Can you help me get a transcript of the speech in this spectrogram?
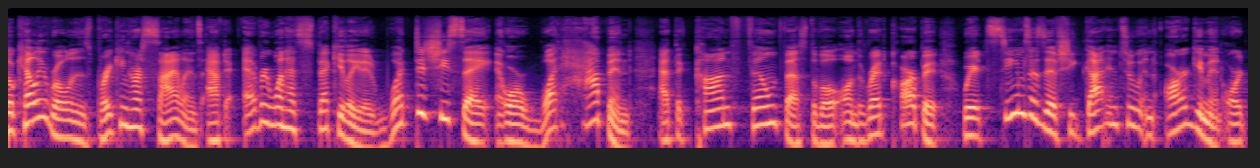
So Kelly Rowland is breaking her silence after everyone has speculated what did she say or what happened at the Cannes Film Festival on the red carpet where it seems as if she got into an argument or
